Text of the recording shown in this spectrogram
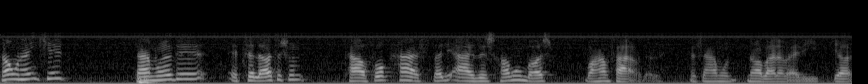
تا اونهایی که در مورد اطلاعاتشون توافق هست ولی ارزش هامون باش با هم فرق داره. مثل همون نابرابری یا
